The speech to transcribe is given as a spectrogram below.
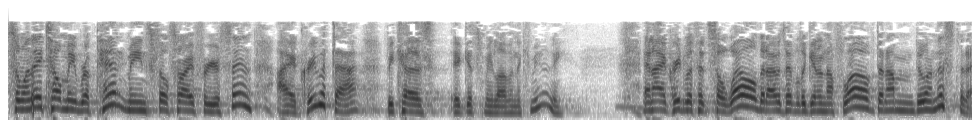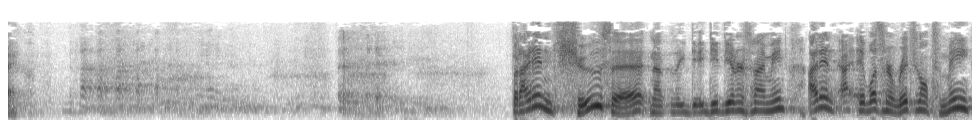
So when they tell me repent means feel sorry for your sin, I agree with that because it gets me love in the community. And I agreed with it so well that I was able to get enough love that I'm doing this today. But I didn't choose it. Now, do you understand what I mean? I didn't, it wasn't original to me.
